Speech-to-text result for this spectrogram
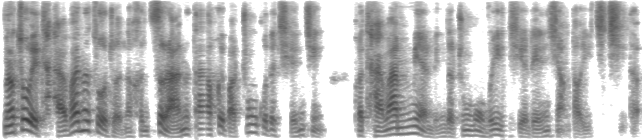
那作为台湾的作者呢，很自然的，他会把中国的前景和台湾面临的中共威胁联想到一起的。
